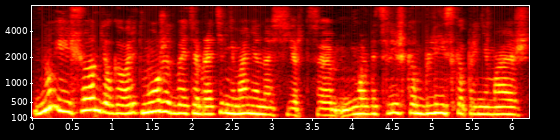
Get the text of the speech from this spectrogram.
ну и еще ангел говорит, может быть, обрати внимание на сердце, может быть, слишком близко принимаешь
